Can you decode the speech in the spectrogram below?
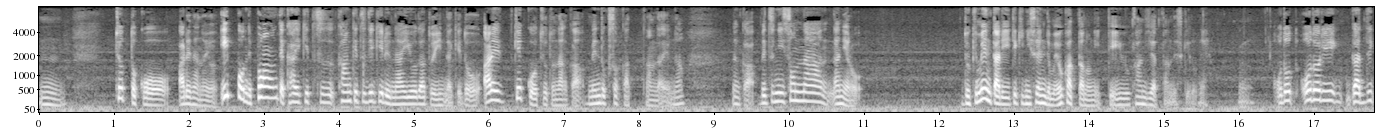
う。うん。ちょっとこうあれなのよ。一本でポーンって解決完結できる内容だといいんだけどあれ結構ちょっとなんか面倒くさかったんだよな。なんか別にそんな何やろ。ドキュメンタリー的にせんでもよかったのにっていう感じやったんですけどね。うん、踊りがち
